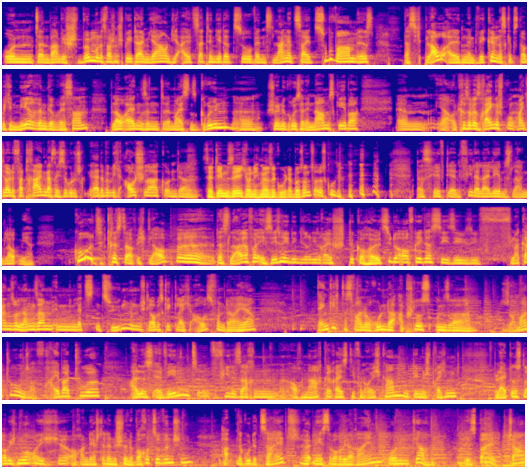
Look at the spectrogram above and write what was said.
Und dann waren wir schwimmen und es war schon später im Jahr und die Alster tendiert dazu, wenn es lange Zeit zu warm ist, dass sich Blaualgen entwickeln. Das gibt's glaube ich, in mehreren Gewässern. Blaualgen sind äh, meistens grün. Äh, schöne Grüße an den Namensgeber. Ähm, ja, und Christoph ist reingesprungen. Manche Leute vertragen das nicht so gut. Er hatte wirklich Ausschlag und ja, seitdem sehe ich auch nicht mehr so gut, aber sonst alles gut. das hilft dir in vielerlei Lebenslagen, glaub mir. Gut, Christoph, ich glaube, äh, das Lagerfeuer, ich sehe schon die, die, die drei Stücke Holz, die du aufgelegt hast, sie, sie, sie flackern so langsam in den letzten Zügen und ich glaube, es geht gleich aus. Von daher denke ich, das war ein runder Abschluss unserer Sommertour, unserer Freibadtour. Alles erwähnt, äh, viele Sachen auch nachgereist, die von euch kamen und dementsprechend bleibt uns, glaube ich, nur euch äh, auch an der Stelle eine schöne Woche zu wünschen. Habt eine gute Zeit, hört nächste Woche wieder rein und ja, bis bald. Ciao.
